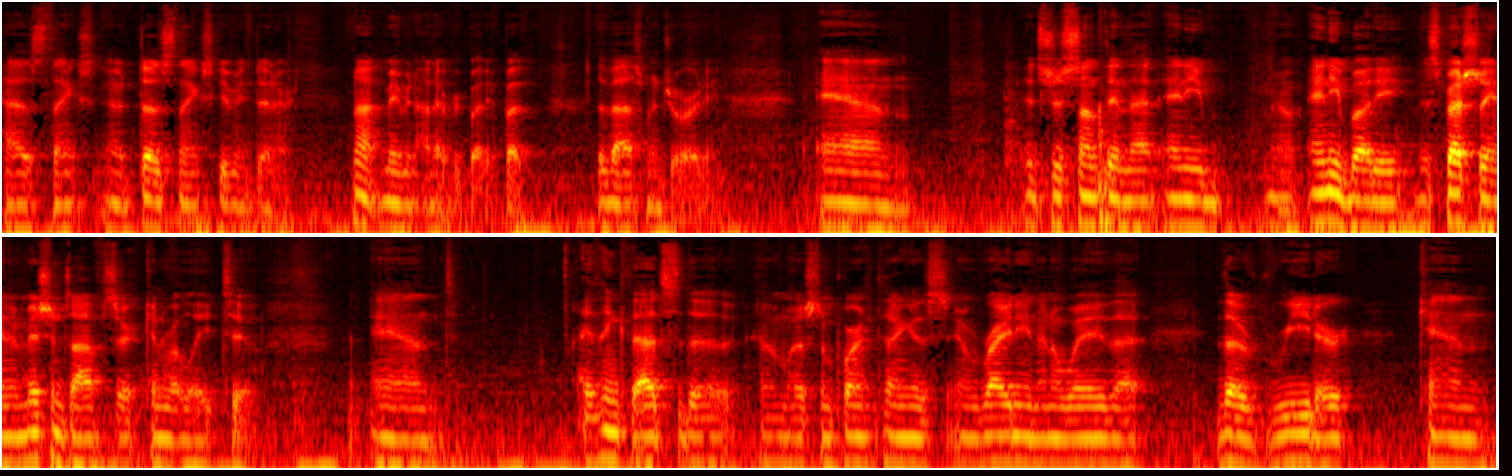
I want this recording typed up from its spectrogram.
has thanks you know, does Thanksgiving dinner. Not maybe not everybody, but the vast majority, and it's just something that any you know, anybody, especially an admissions officer, can relate to, and I think that's the most important thing is you know, writing in a way that the reader can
